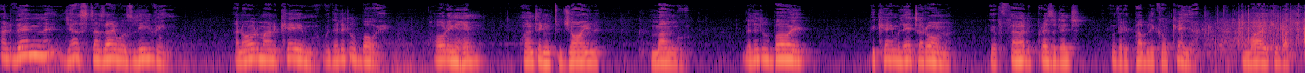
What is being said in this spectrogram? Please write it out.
And then, just as I was leaving, an old man came with a little boy, holding him, wanting to join Mangu. The little boy became later on the third president of the Republic of Kenya, Mwai Kibaki.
